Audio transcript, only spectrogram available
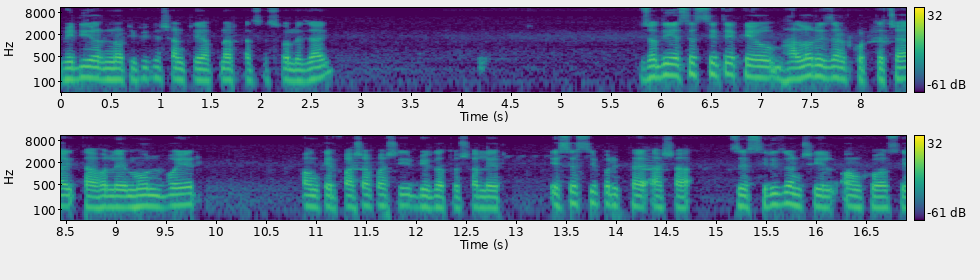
ভিডিওর নোটিফিকেশনটি আপনার কাছে চলে যায়। যদি এসএসসিতে কেউ ভালো রেজাল্ট করতে চায়, তাহলে মূল বইয়ের অঙ্কের পাশাপাশি বিগত সালের এসএসসি পরীক্ষায় আসা যে সৃজনশীল অঙ্ক আছে,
